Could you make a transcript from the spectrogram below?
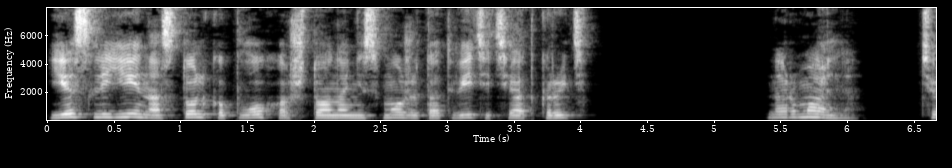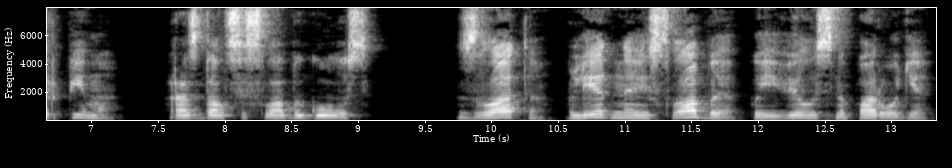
Если ей настолько плохо, что она не сможет ответить и открыть? «Нормально, терпимо», — раздался слабый голос. Злата, бледная и слабая, появилась на пороге.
